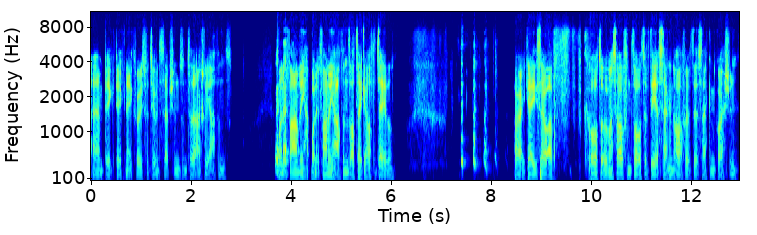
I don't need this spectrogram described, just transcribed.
um, Big Dick Nick throws for two interceptions until it actually happens. When it finally when it finally happens, I'll take it off the table. All right, okay. So I've caught up with myself and thought of the uh, second half of the second question.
